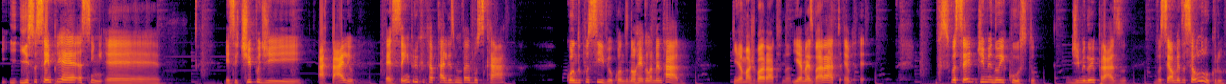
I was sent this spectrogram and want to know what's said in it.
E isso sempre é, assim, é... Esse tipo de atalho é sempre o que o capitalismo vai buscar quando possível, quando não regulamentado. E é mais barato, né? E é mais barato. É, é... Se você diminui custo, diminui prazo, você aumenta seu lucro.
